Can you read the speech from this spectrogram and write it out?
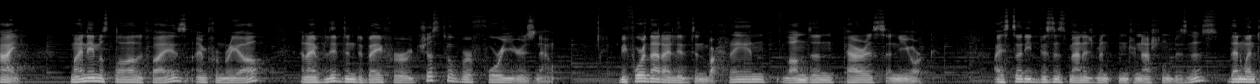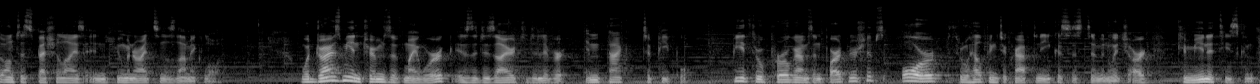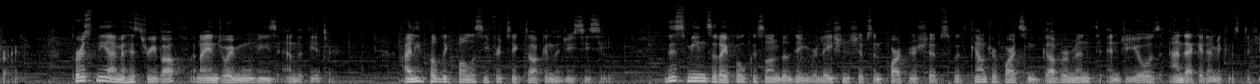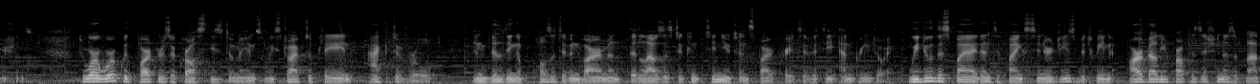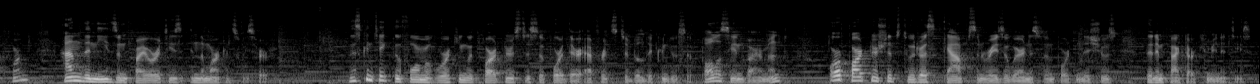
Hi, my name is Talal Al Fayez. I'm from Riyadh and I've lived in Dubai for just over four years now. Before that, I lived in Bahrain, London, Paris, and New York. I studied business management and international business, then went on to specialize in human rights and Islamic law. What drives me in terms of my work is the desire to deliver impact to people, be it through programs and partnerships or through helping to craft an ecosystem in which our communities can thrive. Personally, I'm a history buff and I enjoy movies and the theatre. I lead public policy for TikTok in the GCC. This means that I focus on building relationships and partnerships with counterparts in government, NGOs, and academic institutions. Through our work with partners across these domains, we strive to play an active role in building a positive environment that allows us to continue to inspire creativity and bring joy. We do this by identifying synergies between our value proposition as a platform and the needs and priorities in the markets we serve. This can take the form of working with partners to support their efforts to build a conducive policy environment, or partnerships to address gaps and raise awareness of important issues that impact our communities.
